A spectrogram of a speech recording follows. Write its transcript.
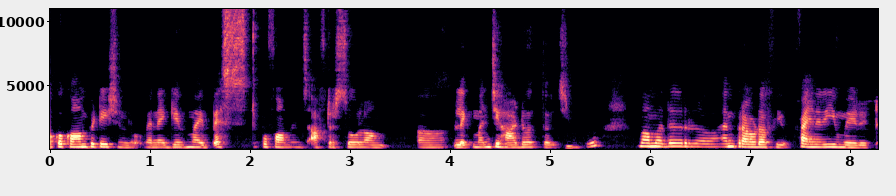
ఒక కాంపిటీషన్లో when I give my best performance after so long like మంచి హార్డ్ వర్క్తో వచ్చినప్పుడు మా mother I'm proud of you finally you made it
